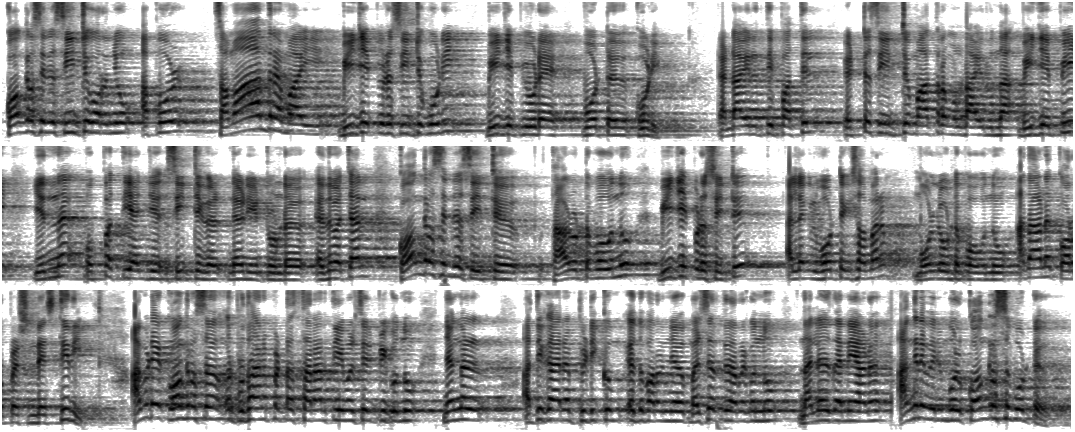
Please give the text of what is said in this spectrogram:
കോൺഗ്രസിന്റെ സീറ്റ് കുറഞ്ഞു. അപ്പോൾ സമാന്തരമായി ബി ജെ പിയുടെ സീറ്റ് കൂടി ബി ജെ പിയുടെ വോട്ട് കൂടി. രണ്ടായിരത്തി പത്തിൽ എട്ട് സീറ്റ് മാത്രമുണ്ടായിരുന്ന ബി ജെ പി ഇന്ന് മുപ്പത്തിയഞ്ച് സീറ്റുകൾ നേടിയിട്ടുണ്ട്. എന്ന് വെച്ചാൽ കോൺഗ്രസിന്റെ സീറ്റ് താഴോട്ട് പോകുന്നു. ബി ജെ പിയുടെ സീറ്റ് അല്ലെങ്കിൽ വോട്ടിംഗ് ശതമാനം മുകളിലോട്ട് പോകുന്നു. അതാണ് കോർപ്പറേഷന്റെ സ്ഥിതി. അവിടെ കോൺഗ്രസ് ഒരു പ്രധാനപ്പെട്ട സ്ഥാനാർത്ഥിയെ മത്സരിപ്പിക്കുന്നു. ഞങ്ങൾ അധികാരം പിടിക്കും എന്ന് പറഞ്ഞ് മത്സരത്തിൽ ഇറങ്ങുന്നു. നല്ലത് തന്നെയാണ്. അങ്ങനെ വരുമ്പോൾ കോൺഗ്രസ് വോട്ട്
